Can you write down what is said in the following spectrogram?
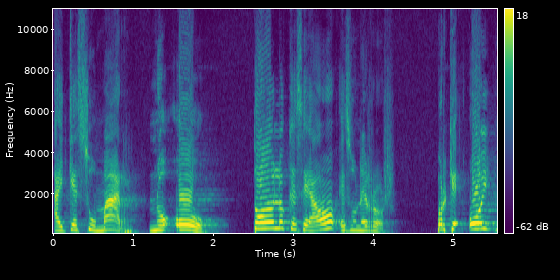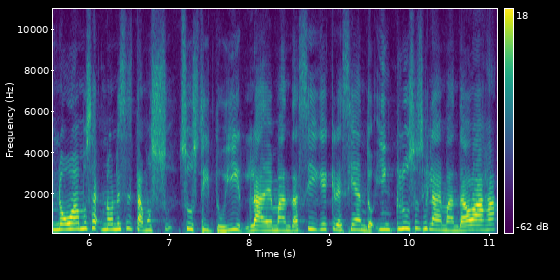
hay que sumar, no O. Todo lo que sea O es un error. Porque hoy no, vamos a, no necesitamos sustituir, la demanda sigue creciendo, incluso si la demanda baja,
